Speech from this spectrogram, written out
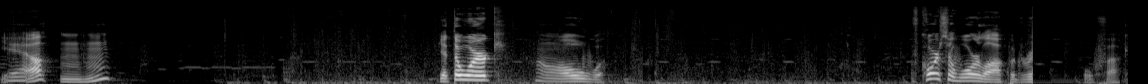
Yeah, mm-hmm. Get the work. Oh. Of course a warlock would... Oh, fuck.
